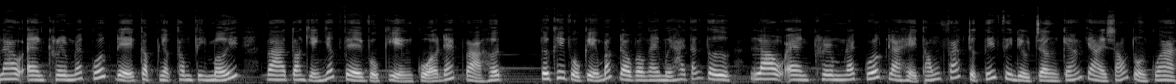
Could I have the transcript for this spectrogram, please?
Loud and Chrome Network để cập nhật thông tin mới và toàn diện nhất về vụ kiện của Depp và Hurt. Từ khi vụ kiện bắt đầu vào ngày 12 tháng 4, Law and Crime Network là hệ thống phát trực tiếp phiên điều trần kéo dài 6 tuần qua.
